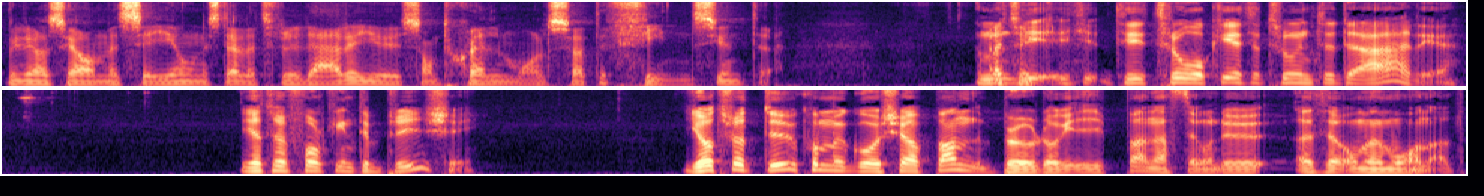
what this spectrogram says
vill jag se av med CEO'n istället. För det där är ju sånt självmål så att det finns ju inte. Men det, det är tråkigt att jag tror inte det är det. Jag tror att folk inte bryr sig. Jag tror att du kommer gå och köpa en Brewdog IPA nästa gång du, alltså om en månad.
